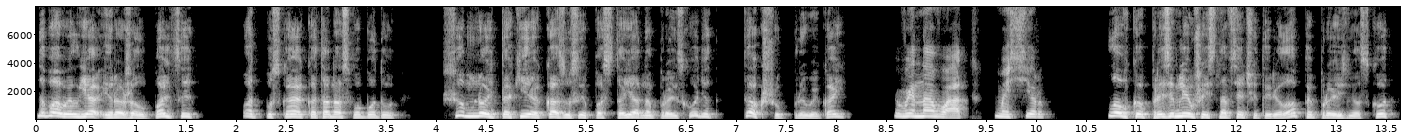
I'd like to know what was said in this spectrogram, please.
Добавил я и рожал пальцы, отпуская кота на свободу. Со мной такие казусы постоянно происходят, так что привыкай». «Виноват, мессир». Ловко приземлившись на все четыре лапы, произнес кот,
